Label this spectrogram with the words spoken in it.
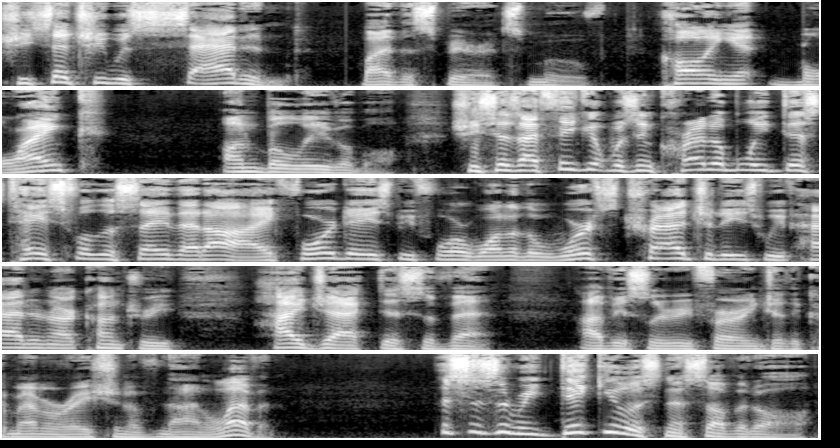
she said she was saddened by the Spirit's move, calling it blank unbelievable. She says, I think it was incredibly distasteful to say that I, four days before one of the worst tragedies we've had in our country, hijacked this event, obviously referring to the commemoration of 9 11. This is the ridiculousness of it all.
